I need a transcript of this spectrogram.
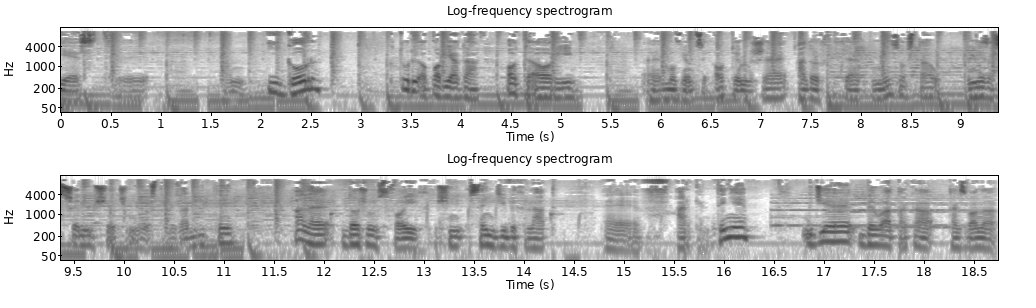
jest y, pan Igor, który opowiada o teorii mówiącej o tym, że Adolf Hitler nie został, nie zastrzelił się, czy nie został zabity, ale dożył swoich sędziwych lat w Argentynie, gdzie była taka tak zwana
